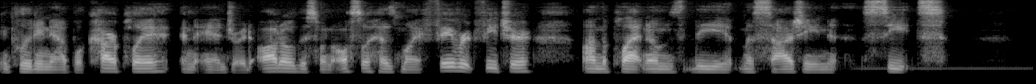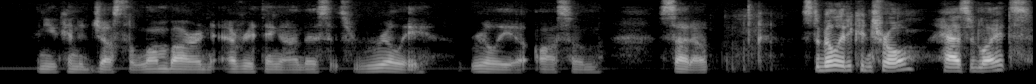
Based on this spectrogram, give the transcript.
including Apple CarPlay and Android Auto. This one also has my favorite feature on the Platinums, the massaging seats. And you can adjust the lumbar and everything on this. It's really, really awesome setup. Stability control, hazard lights,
